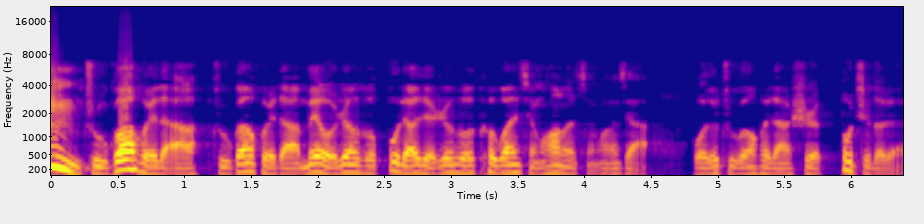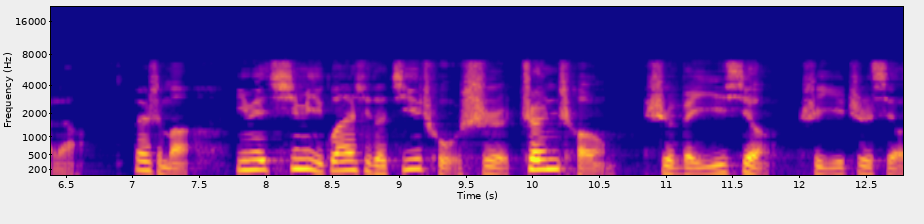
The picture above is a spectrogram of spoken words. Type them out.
主观回答啊，主观回答没有任何不了解任何客观情况的情况下，我的主观回答是不值得原谅。为什么？因为亲密关系的基础是真诚，是唯一性，是一致性，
